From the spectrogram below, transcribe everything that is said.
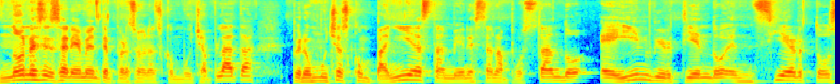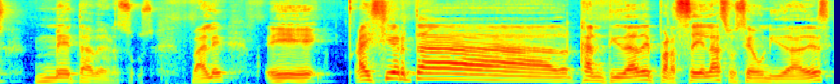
No necesariamente personas con mucha plata, pero muchas compañías también están apostando e invirtiendo en ciertos metaversos, ¿vale? Eh, hay cierta cantidad de parcelas, o sea, unidades.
